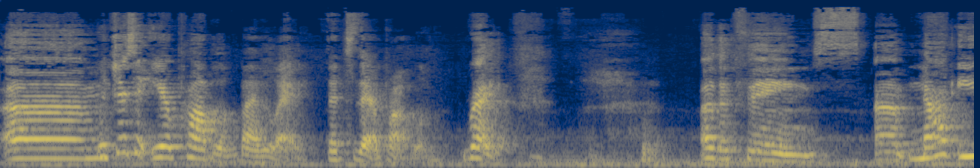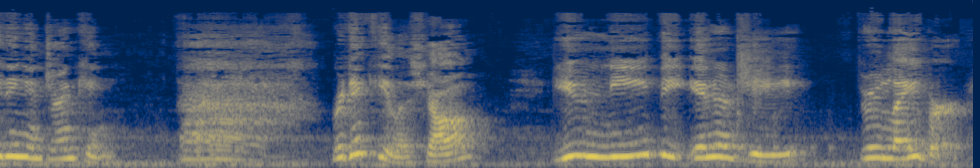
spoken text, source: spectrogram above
Um, which isn't your problem, by the way. That's their problem. right. Other things. Um, not eating and drinking. Ah, Ridiculous, y'all. You need the energy through labor.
